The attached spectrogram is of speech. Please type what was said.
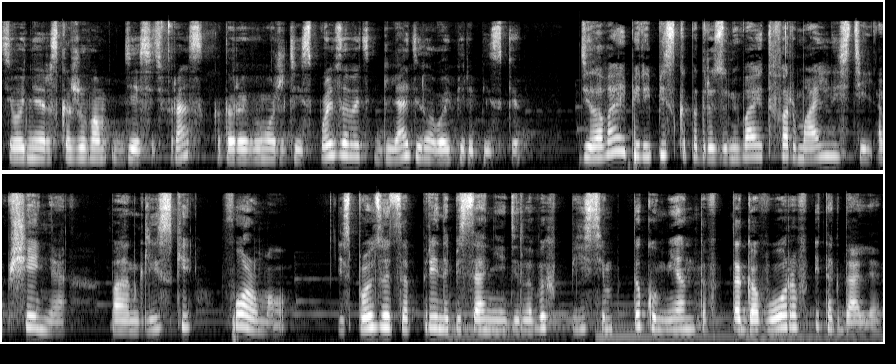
Сегодня я расскажу вам 10 фраз, которые вы можете использовать для деловой переписки. Деловая переписка подразумевает формальный стиль общения, по-английски formal. Используется при написании деловых писем, документов, договоров и так далее.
